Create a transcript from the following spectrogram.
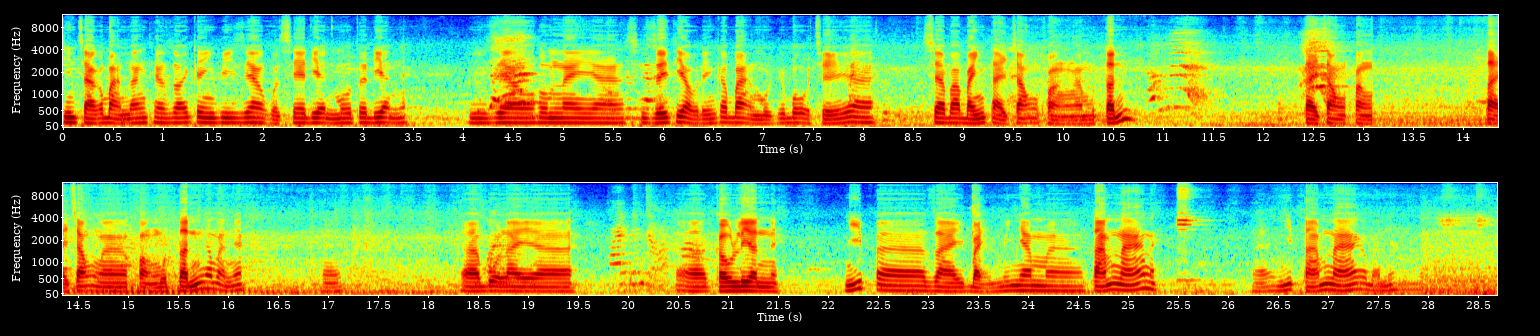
Xin chào các bạn đang theo dõi kênh video của xe điện motor điện nhé. Video hôm nay à, xin giới thiệu đến các bạn một cái bộ chế à, xe ba bánh tải trọng khoảng à, 1 tấn. Tải trọng khoảng tải trọng à, khoảng 1 tấn các bạn nhé. Đấy. À, bộ này à, à, cầu liền này, nhíp à, dài 75 à, 8 lá này. Đấy, nhíp 8 lá các bạn nhé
